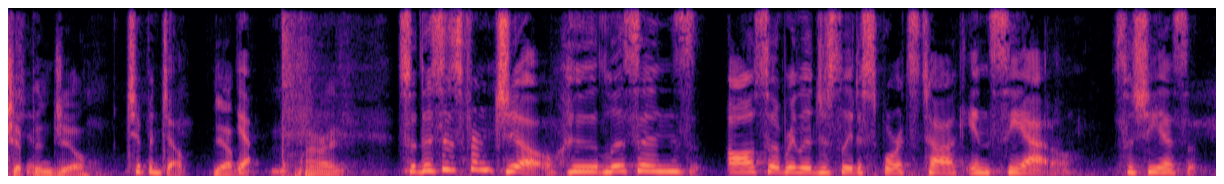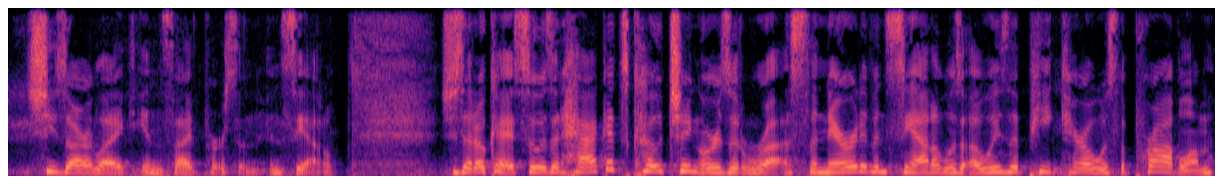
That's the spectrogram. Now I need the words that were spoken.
Chip, Chip and Jill. Chip and Jill. Yep. Yeah. All right. So this is from Jill, who listens also religiously to sports talk in Seattle. So she has, she's our like inside person in Seattle. She said, okay, so is it Hackett's coaching or is it Russ? The narrative in Seattle was always that Pete Carroll was the problem.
